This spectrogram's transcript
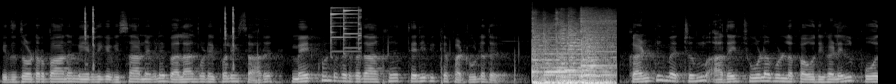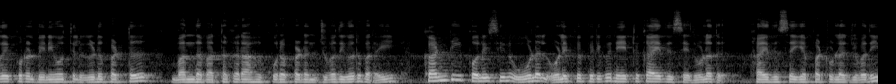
இது தொடர்பான மேலதிக விசாரணைகளை பலாங்குடை போலீசார் மேற்கொண்டு வருவதாக தெரிவிக்கப்பட்டுள்ளது. கண்டி மற்றும் அதைச் சூழவுள்ள பகுதிகளில் போதைப்பொருள் விநியோகத்தில் ஈடுபட்டு வந்த வர்த்தகராக கூறப்படும் யுவதி ஒருவரை கண்டி போலீசின் ஊழல் ஒழிப்பு பிரிவு நேற்று கைது செய்துள்ளது. கைது செய்யப்பட்டுள்ள யுவதி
